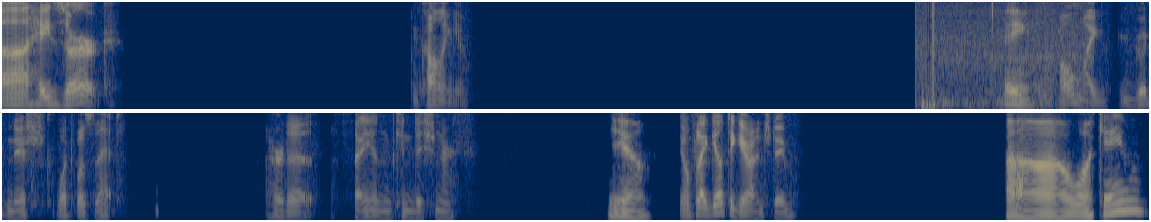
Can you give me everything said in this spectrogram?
uh hey Zerg. I'm calling you. Hey, Oh my goodness. What was that? I heard a fan conditioner. yeah. You wanna play Guilty Gear on stream? Uh, what game?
